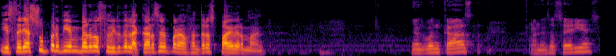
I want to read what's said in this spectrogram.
Y estaría súper bien verlo salir de la cárcel para enfrentar a Spider-Man. Es buen cast en esas series.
